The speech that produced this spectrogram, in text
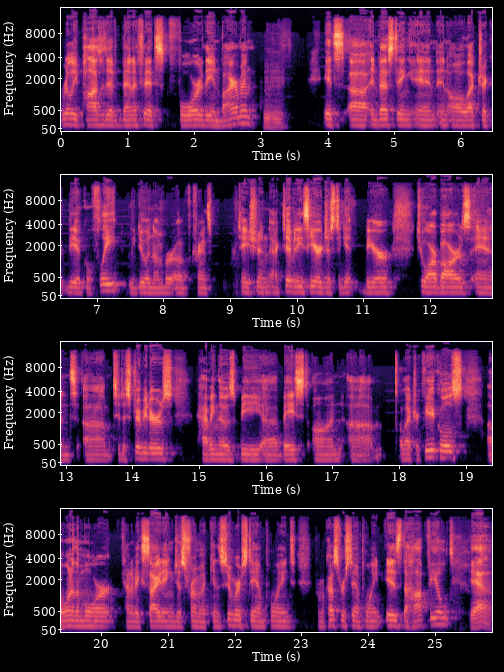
really positive benefits for the environment. Mm-hmm. It's uh, investing in an all electric vehicle fleet. We do a number of transportation activities here just to get beer to our bars and um, to distributors, having those be uh, based on um, electric vehicles. Uh, one of the more kind of exciting, just from a consumer standpoint, from a customer standpoint, is the hop field. Yeah.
